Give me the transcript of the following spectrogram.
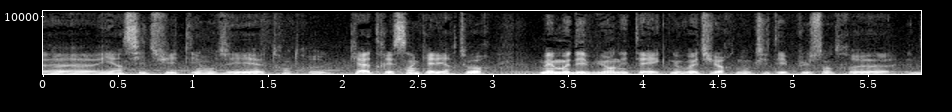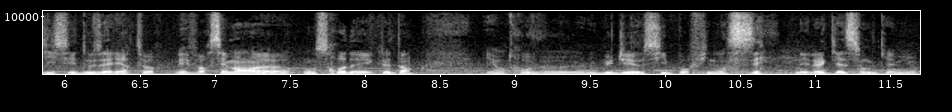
et ainsi de suite. Et on faisait entre 4 et 5 allers-retours. Même au début, on était avec nos voitures, donc c'était plus entre 10 et 12 allers-retours. Mais forcément, on se rôde avec le temps et on trouve le budget aussi pour financer les locations de camions.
